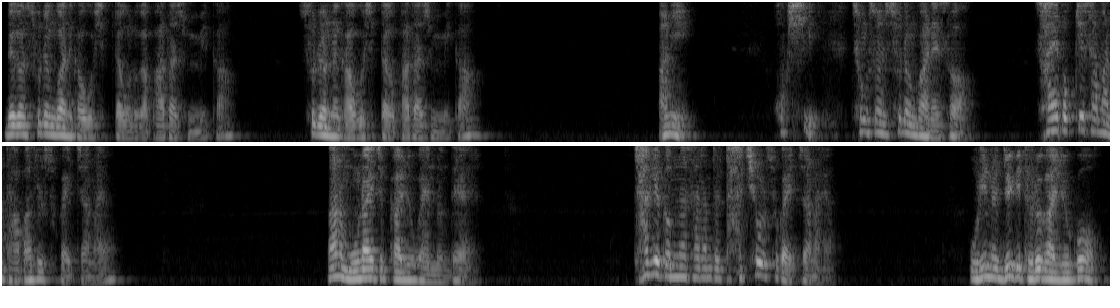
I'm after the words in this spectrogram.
내가 수련관에 가고 싶다고 누가 받아줍니까? 수련을 가고 싶다고 받아줍니까? 아니, 혹시 청소년 수련관에서 사회복지사만 다 받을 수가 있잖아요. 나는 문화의 집 가려고 했는데 자격 없는 사람들 다 채울 수가 있잖아요. 우리는 여기 들어가려고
